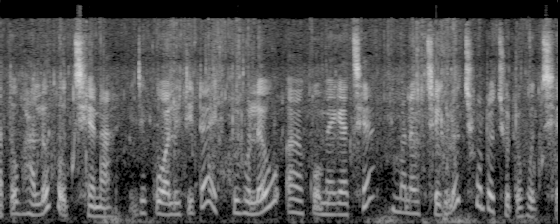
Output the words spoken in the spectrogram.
এত ভালো হচ্ছে না। এই যে কোয়ালিটিটা একটু হলেও কমে গেছে মানে উচ্ছেগুলো ছোট ছোট হচ্ছে।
